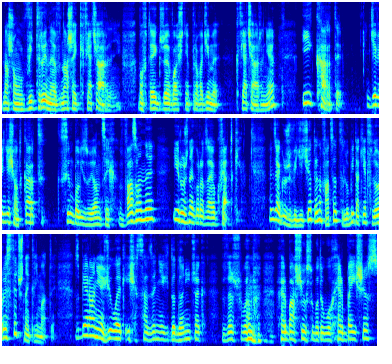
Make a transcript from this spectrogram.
naszą witrynę w naszej kwiaciarni, bo w tej grze właśnie prowadzimy kwiaciarnię i karty. 90 kart symbolizujących wazony i różnego rodzaju kwiatki. Więc jak już widzicie, ten facet lubi takie florystyczne klimaty. Zbieranie ziółek i sadzenie ich do doniczek. W zeszłym herbasiusu, bo to było herbaceous,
